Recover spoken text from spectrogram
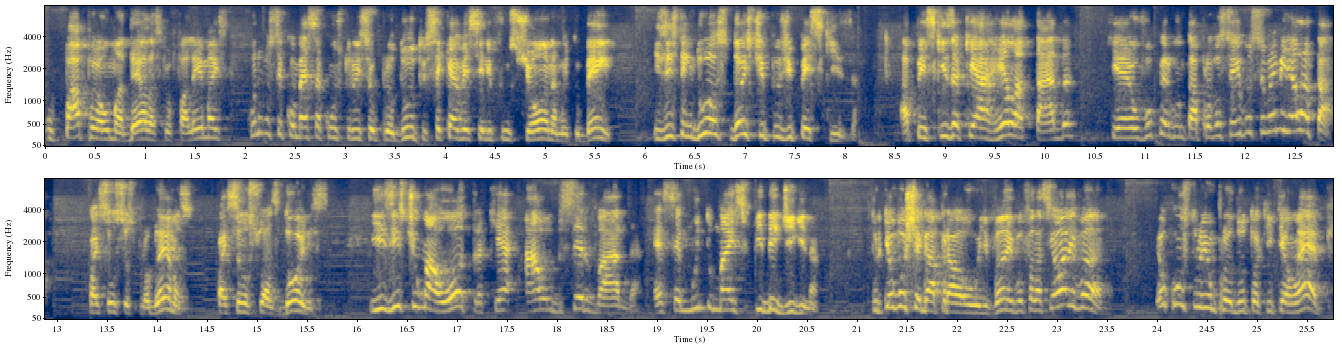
o papo é uma delas que eu falei, mas quando você começa a construir seu produto e você quer ver se ele funciona muito bem, existem duas, dois tipos de pesquisa. A pesquisa que é a relatada, que é eu vou perguntar para você e você vai me relatar quais são os seus problemas, quais são as suas dores. E existe uma outra que é a observada. Essa é muito mais fidedigna. Porque eu vou chegar para o Ivan e vou falar assim: olha, Ivan, eu construí um produto aqui que é um app,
